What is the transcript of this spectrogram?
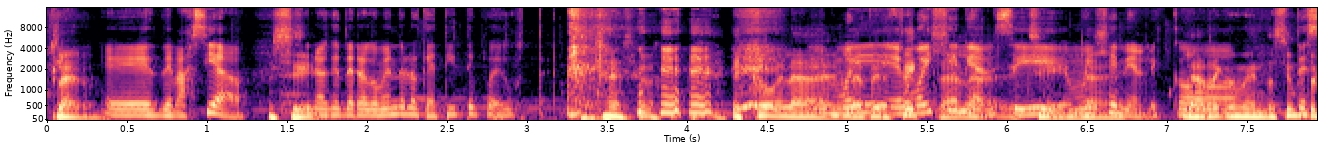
Claro. es demasiado, sino que te recomiendo lo que a ti te puede gustar. es como la, es, muy, la es muy genial, la- sí, es muy la- genial. Es como la recomendación te saca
